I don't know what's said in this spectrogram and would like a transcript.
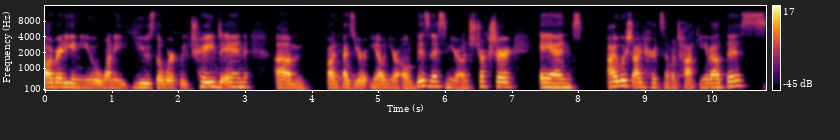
already and you want to use the work we've trained in um, on as your, you know, in your own business and your own structure. And I wish I'd heard someone talking about this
